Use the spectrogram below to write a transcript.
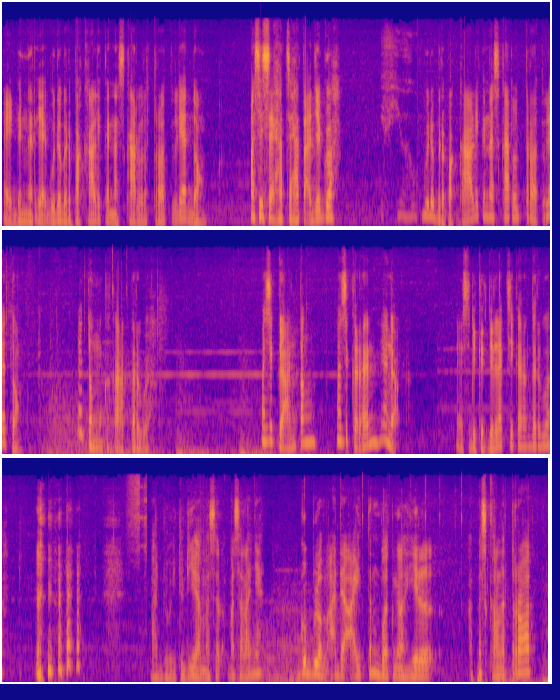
Eh denger ya, gue udah berapa kali kena Scarlet Rot. Lihat dong. Masih sehat-sehat aja gue. Gue udah berapa kali kena Scarlet Rot. Lihat dong. Lihat dong muka karakter gue. Masih ganteng. Masih keren, ya nggak? Eh sedikit jelek sih karakter gue. Aduh itu dia masal masalahnya. Gue belum ada item buat nge-heal apa Scarlet Rot.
